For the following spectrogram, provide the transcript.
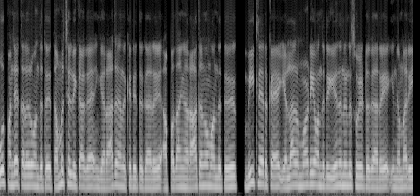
ஊர் பஞ்சாயத்து தலைவர் வந்துட்டு தமிழ்ச்செல்விக்காக இங்கே ராஜாங்கத்த கேட்டுட்டு இருக்காரு. அப்பதான் இங்கே ராஜகம் வந்துட்டு வீட்ல இருக்க எல்லாரும் முன்னாடியும் வந்துட்டு எழுந்து நின்று சொல்லிட்டு இருக்காரு. இந்த மாதிரி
